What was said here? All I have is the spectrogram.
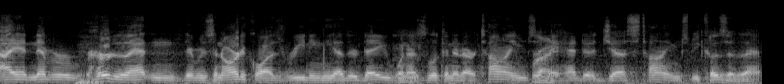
I had never heard of that, and there was an article I was reading the other day when I was looking at our times, and they had to adjust times because of that.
